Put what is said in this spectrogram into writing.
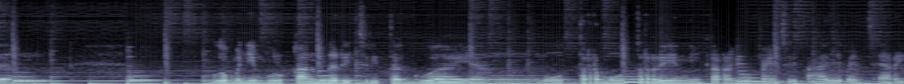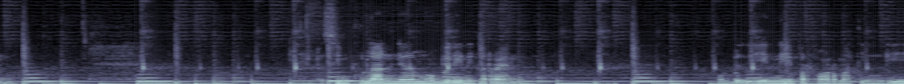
Dan gue menyimpulkan dari cerita gue yang muter-muter ini karena gue pengen cerita aja pengen sharing. Kesimpulannya mobil ini keren. Mobil ini performa tinggi.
